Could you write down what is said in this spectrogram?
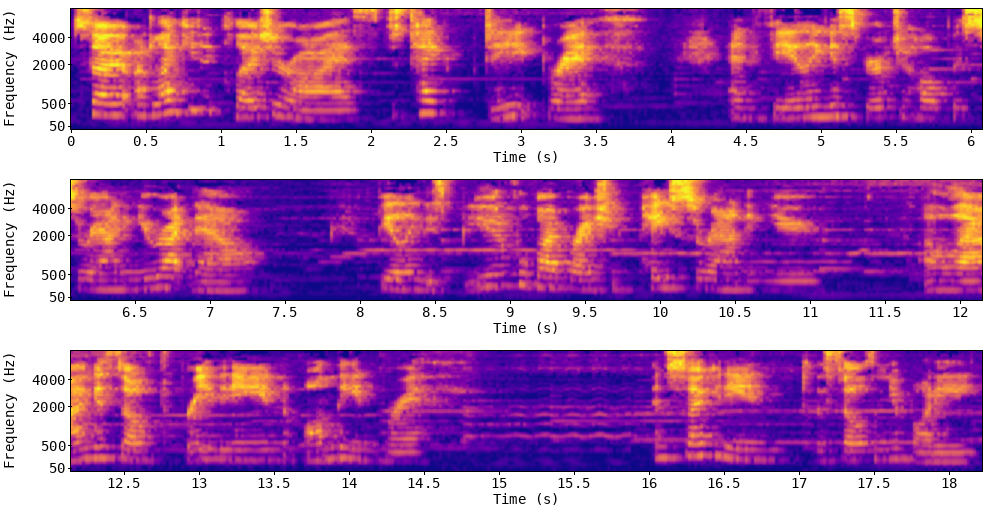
So I'd like you to close your eyes, just take a deep breath, and feeling your spiritual helpers surrounding you right now, feeling this beautiful vibration of peace surrounding you, allowing yourself to breathe it in on the in breath and soak it in to the cells in your body.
